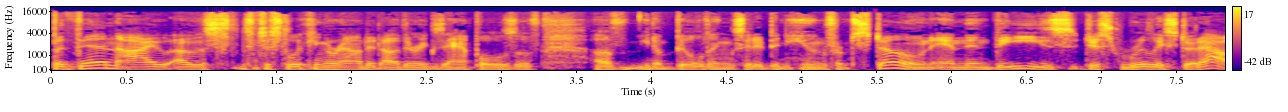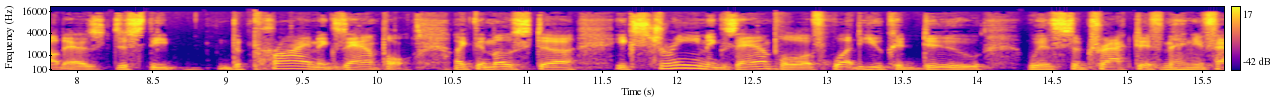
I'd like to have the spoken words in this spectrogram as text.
But then I, I was just looking around at other examples of of you know buildings that had been hewn from stone, and then these just really stood out as just the the prime example, like the most uh, extreme example of what you could do with subtractive manufacturing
